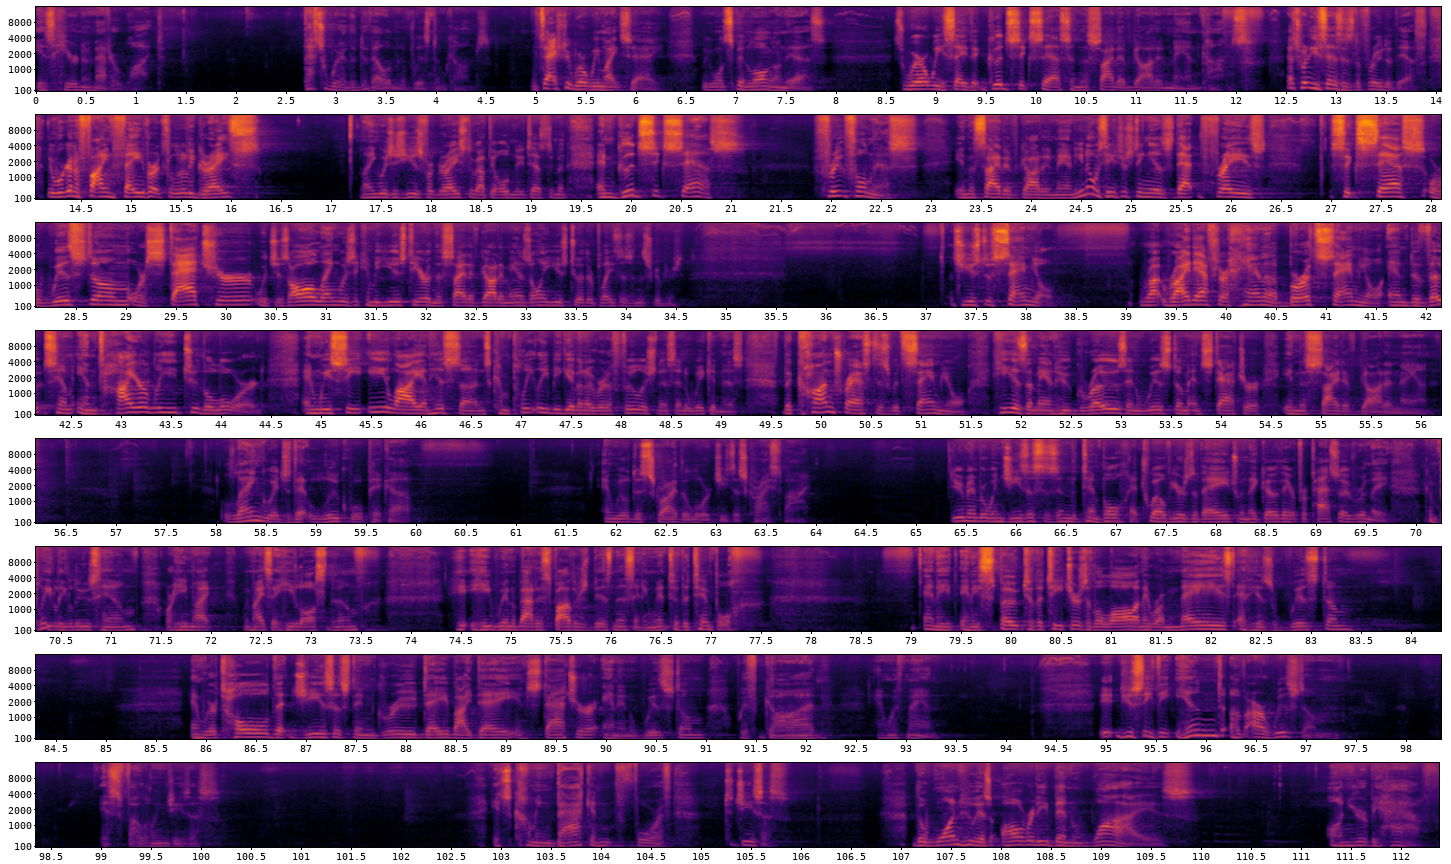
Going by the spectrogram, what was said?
is here no matter what. That's where the development of wisdom comes. It's actually where we might say, we won't spend long on this, it's where we say that good success in the sight of God and man comes. That's what he says is the fruit of this. That we're going to find favor, it's literally grace. Language is used for grace throughout the Old and New Testament. And good success, fruitfulness in the sight of God and man. You know what's interesting is that phrase, success or wisdom or stature, which is all language that can be used here in the sight of God and man, is only used two other places in the scriptures. It's used of Samuel. Right after Hannah births Samuel and devotes him entirely to the Lord, and we see Eli and his sons completely be given over to foolishness and to wickedness. The contrast is with Samuel. He is a man who grows in wisdom and stature in the sight of God and man language that Luke will pick up and will describe the Lord Jesus Christ by. Do you remember when Jesus is in the temple at 12 years of age, when they go there for Passover and they completely lose him, or he might, we might say he lost them? He, he went about his father's business and he went to the temple and he, and he spoke to the teachers of the law, and they were amazed at his wisdom and we're told that Jesus then grew day by day in stature and in wisdom with God and with man. Do you see, the end of our wisdom is following Jesus. It's coming back and forth to Jesus, the one who has already been wise on your behalf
